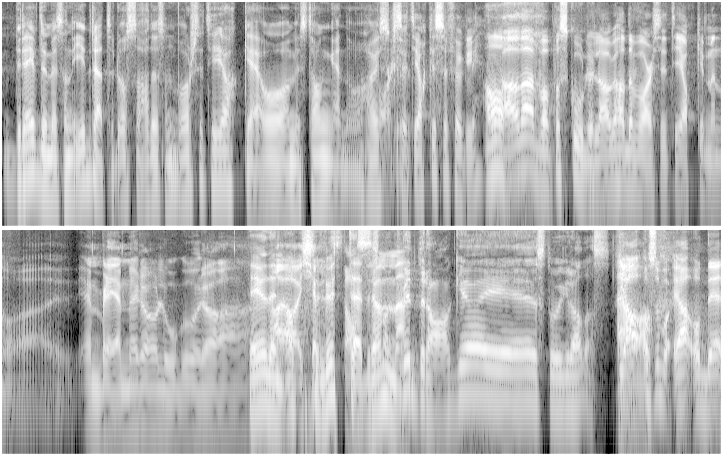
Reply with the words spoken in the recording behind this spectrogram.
Drev du med sånn idrett hvor du også hadde sånn varsity-jakke og Mustangen og high school? Varsity-jakke, selvfølgelig. Oh. Ja, da jeg var på skolelag og hadde varsity-jakke med noe emblemer og logoer. Og, Det er jo den Ja, absolutte kjempestas. drømmen. Vi draget i stor grad. Altså. Ja, også, ja, og det,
